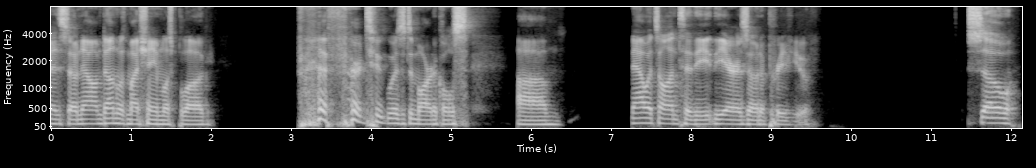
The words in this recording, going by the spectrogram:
And so now I'm done with my shameless plug for Duke Wisdom articles. Um, now it's on to the the Arizona preview. So,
